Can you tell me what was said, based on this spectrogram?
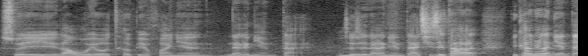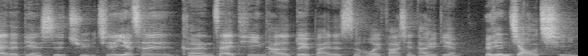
所以让我又特别怀念那个年代，就是那个年代。其实大家你看那个年代的电视剧，其实夜车可能在听他的对白的时候，会发现他有点。有点矫情，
